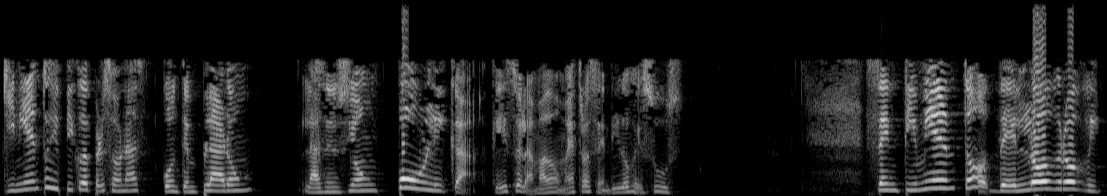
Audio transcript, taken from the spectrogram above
500 y pico de personas contemplaron la ascensión pública que hizo el amado Maestro Ascendido Jesús. Sentimiento de logro victorioso.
